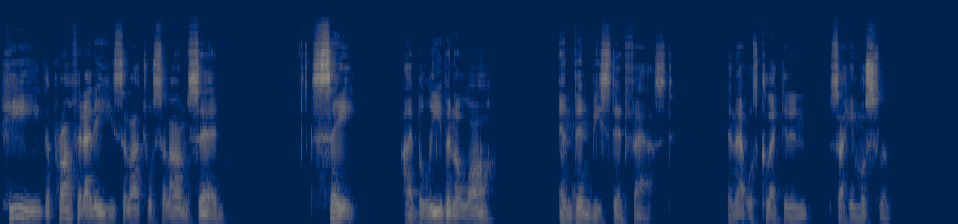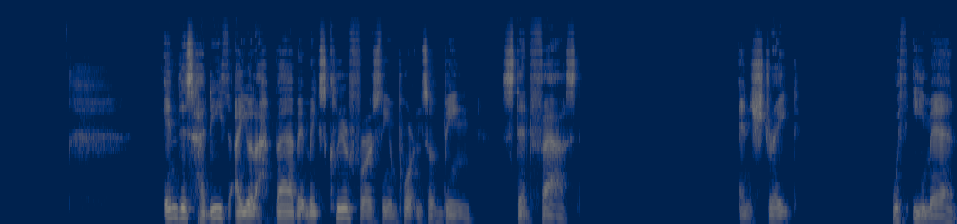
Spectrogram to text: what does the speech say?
He, the Prophet alayhi salatu wasalam, said, Say, I believe in Allah, and then be steadfast and that was collected in Sahih Muslim. In this hadith, Ayyul Ahbab, it makes clear for us the importance of being steadfast and straight with Iman.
